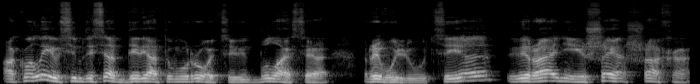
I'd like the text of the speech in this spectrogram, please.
А коли в 79-му році відбулася революція в Ірані і ще шаха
